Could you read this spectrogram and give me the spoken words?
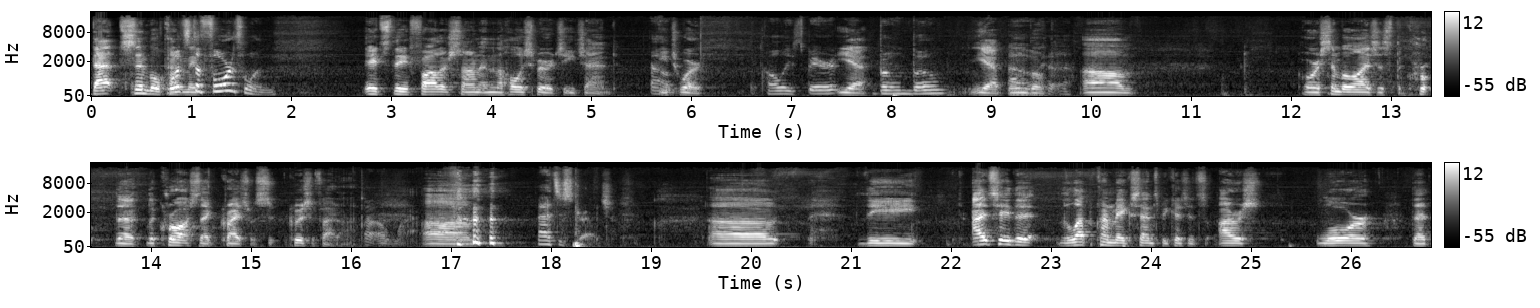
that symbol What's the fourth one? it's the Father, Son, and the Holy Spirit to each end, Oh. each word. Holy Spirit. Yeah, Boom, boom. yeah, boom, boom. Okay. Um, or symbolizes the cro- the the cross that Christ was crucified on. Oh wow. Um, That's a stretch. Uh, the I'd say that the leprechaun makes sense because it's Irish lore that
